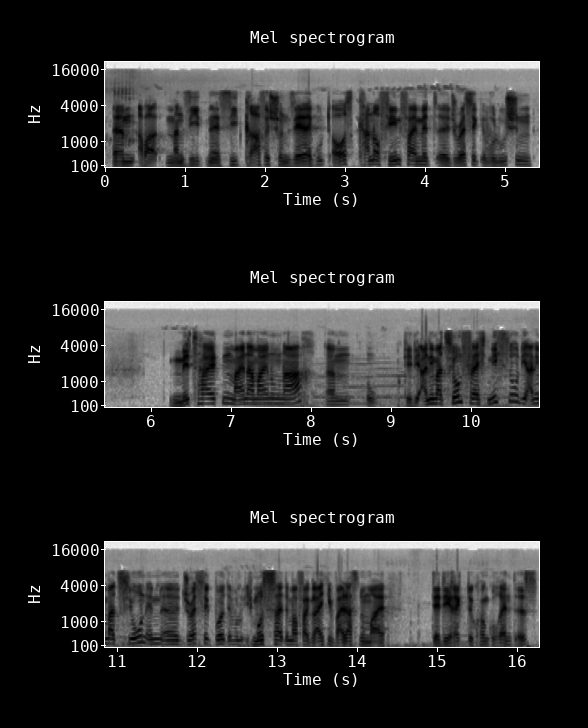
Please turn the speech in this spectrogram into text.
Ähm, aber man sieht, ne, es sieht grafisch schon sehr, sehr gut aus. Kann auf jeden Fall mit äh, Jurassic Evolution mithalten, meiner Meinung nach. Ähm, oh, okay, die Animation vielleicht nicht so. Die Animation in äh, Jurassic World Evolution, ich muss es halt immer vergleichen, weil das nun mal der direkte Konkurrent ist.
